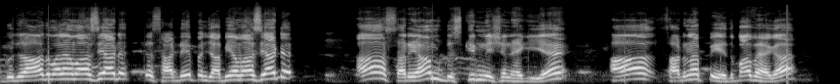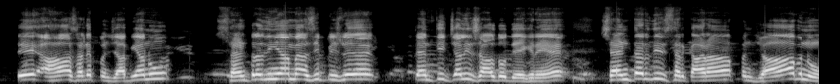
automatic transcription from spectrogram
ਗੁਜਰਾਤ ਵਾਲਿਆਂ ਵਾਸਤੇ ਅੱਡ ਤੇ ਸਾਡੇ ਪੰਜਾਬੀਆਂ ਵਾਸਤੇ ਅੱਡ। ਆ ਸਰੇਆਮ ਡਿਸਕ੍ਰਿਮੀਨੇਸ਼ਨ ਹੈਗੀ ਹੈ। ਆ ਸਾਡੇ ਨਾਲ ਭੇਦਭਾਵ ਹੈਗਾ ਤੇ ਆਹ ਸਾਡੇ ਪੰਜਾਬੀਆਂ ਨੂੰ ਸੈਂਟਰ ਦੀਆਂ ਮੈਂ ਅਸੀਂ ਪਿਛਲੇ 35 40 ਸਾਲ ਤੋਂ ਦੇਖ ਰਹੇ ਹਾਂ। ਸੈਂਟਰ ਦੀ ਸਰਕਾਰਾਂ ਪੰਜਾਬ ਨੂੰ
